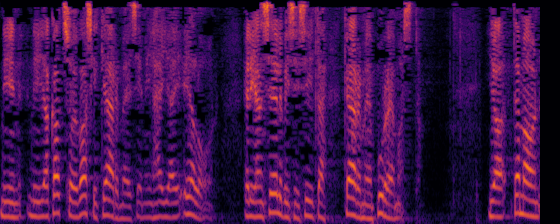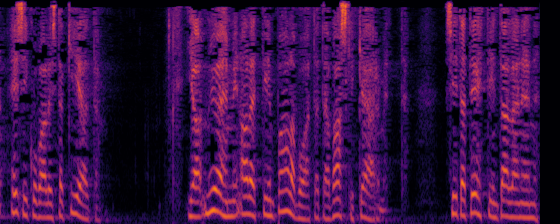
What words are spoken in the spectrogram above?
niin, niin, ja katsoi vaskikäärmeeseen, niin hän jäi eloon. Eli hän selvisi siitä käärmeen puremasta. Ja tämä on esikuvallista kieltä. Ja myöhemmin alettiin palvoa tätä vaskikäärmettä. Siitä tehtiin tällainen,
